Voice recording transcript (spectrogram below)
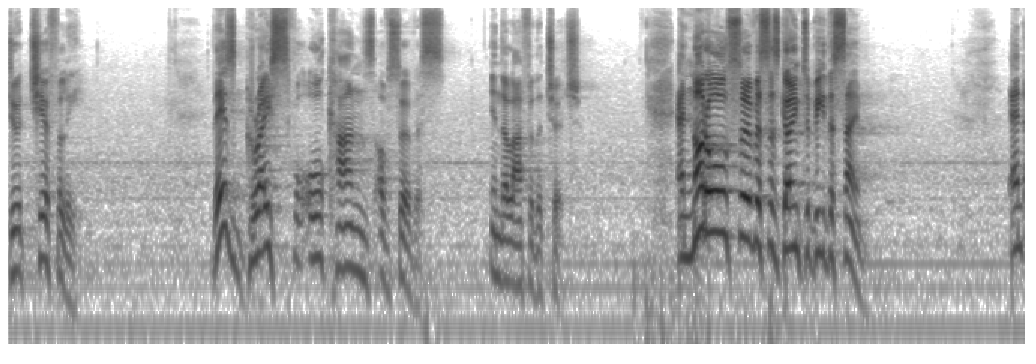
do it cheerfully. There's grace for all kinds of service in the life of the church. And not all service is going to be the same. And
